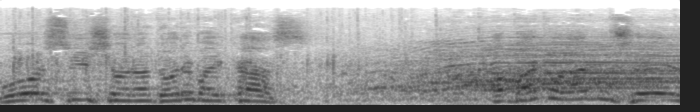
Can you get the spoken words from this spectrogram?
Award si suonatore by Cas. Abbaco lá museu.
